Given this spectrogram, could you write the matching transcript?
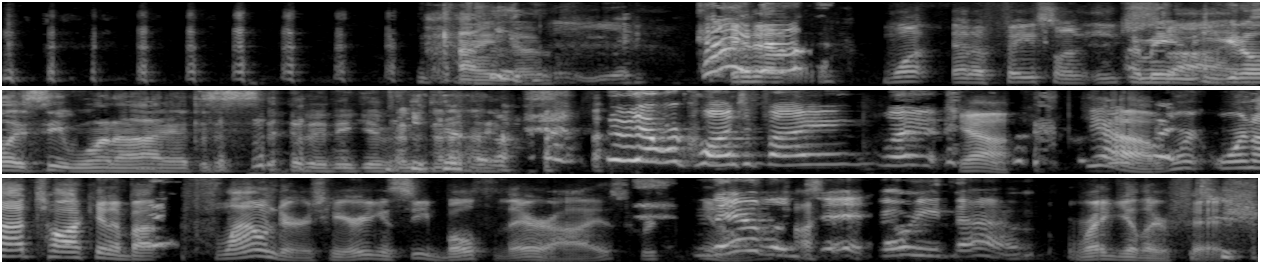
Kind of. Kind It had of. one and a face on each I mean, side. you can only see one eye at this at any given time. Yeah, we're quantifying what. Yeah, yeah. We're we're not talking about flounders here. You can see both their eyes. We're, know, They're legit. Don't eat them. Regular fish.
